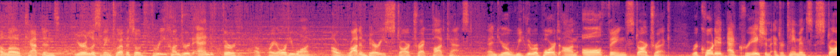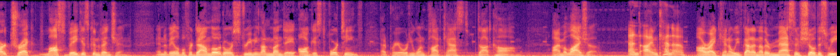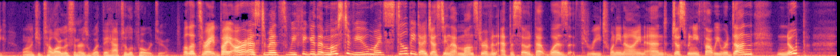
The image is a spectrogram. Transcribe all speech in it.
Hello, Captains. You're listening to episode 330 of Priority One, a Roddenberry Star Trek podcast, and your weekly report on all things Star Trek, recorded at Creation Entertainment's Star Trek Las Vegas convention, and available for download or streaming on Monday, August 14th at PriorityOnePodcast.com. I'm Elijah. And I'm Kenna. All right, Kenna, we've got another massive show this week. Why don't you tell our listeners what they have to look forward to? Well, that's right. By our estimates, we figure that most of you might still be digesting that monster of an episode that was 329. And just when you thought we were done, nope.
